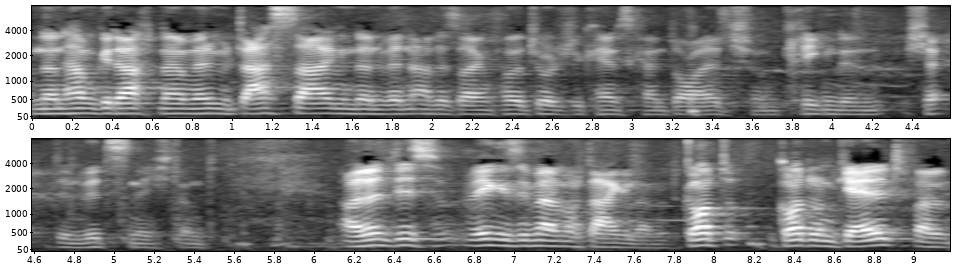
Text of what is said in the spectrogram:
Und dann haben gedacht, na, wenn wir das sagen, dann werden alle sagen, Frau George, du kennst kein Deutsch und kriegen den, den Witz nicht. Und, aber deswegen sind wir einfach da gelandet. Gott, Gott und Geld, weil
